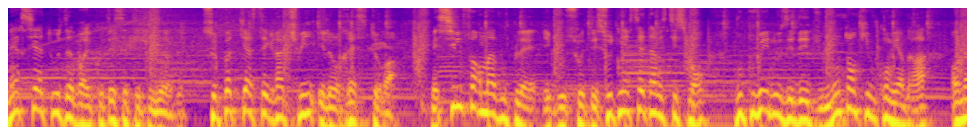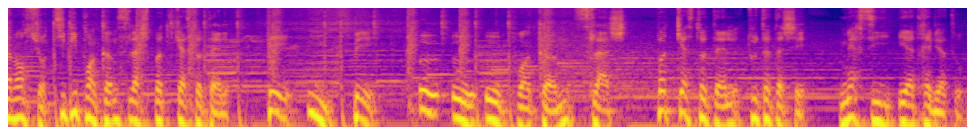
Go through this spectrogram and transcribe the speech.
Merci à tous d'avoir écouté cet épisode. Ce podcast est gratuit et le restera. Mais si le format vous plaît et que vous souhaitez soutenir cet investissement, vous pouvez nous aider du montant qui vous conviendra en allant sur tipeee.com slash podcasthotel. t i p e slash podcasthotel tout attaché. Merci et à très bientôt.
